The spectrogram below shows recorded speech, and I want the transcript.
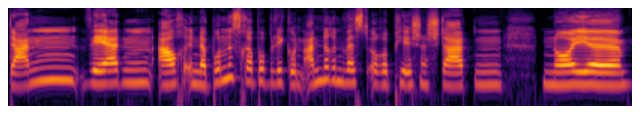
dann werden auch in der Bundesrepublik und anderen westeuropäischen Staaten neue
